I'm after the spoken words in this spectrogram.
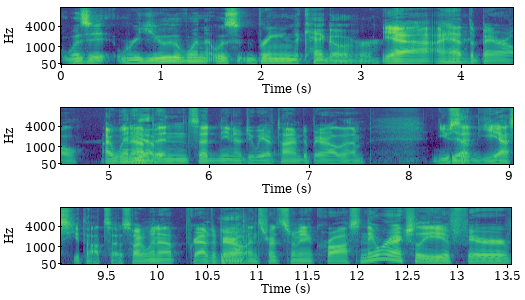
was it were you the one that was bringing the keg over? Yeah, I had the barrel. I went up yep. and said, you know, do we have time to barrel them? You yep. said yes, you thought so. So I went up, grabbed a barrel, yeah. and started swimming across. And they were actually a fair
